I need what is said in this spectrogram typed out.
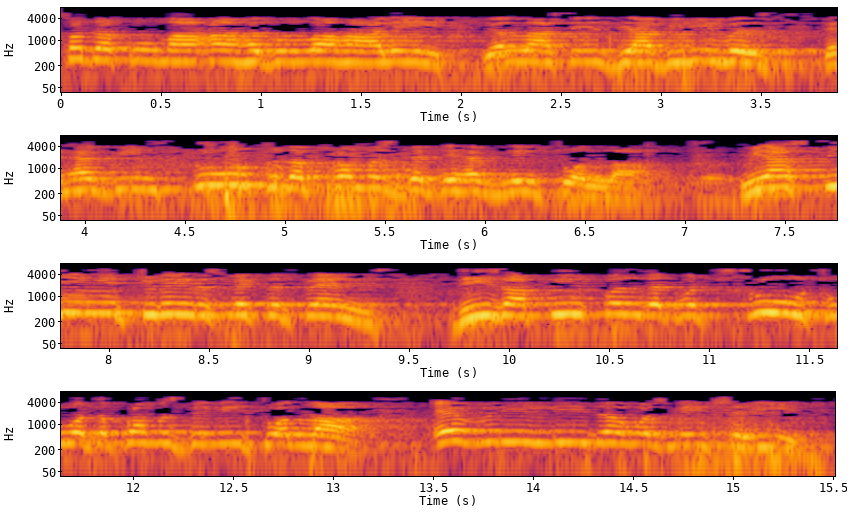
صَدَقُوا مَا عَاهَدُوا اللَّهَ عَلَيْهِ Allah says they are believers that have been true to the promise that they have made to Allah. We are seeing it today, respected friends. These are people that were true toward the promise they made to Allah. Every leader was made shaheed.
